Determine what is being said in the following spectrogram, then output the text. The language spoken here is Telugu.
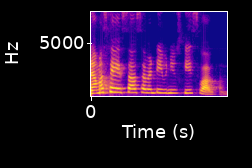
నమస్తే ఎస్ఆర్ సెవెన్ టీవీ న్యూస్కి స్వాగతం.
